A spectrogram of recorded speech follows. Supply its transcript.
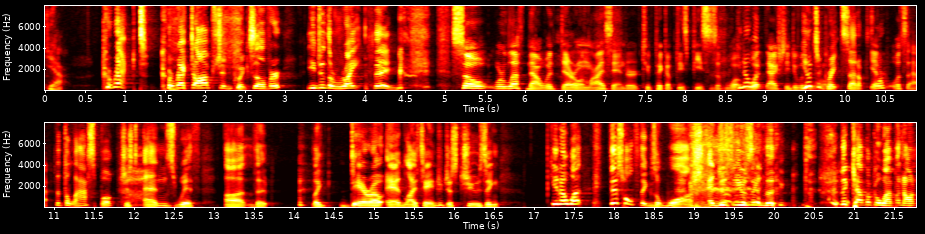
yeah. Correct, correct option, Quicksilver. You did the right thing. So we're left now with Darrow and Lysander to pick up these pieces of what You know what, what? actually do with You know the what's a great setup Yeah, for? what's that? That the last book just ends with uh the like Darrow and Lysander just choosing. You know what? This whole thing's a wash, and just using the the chemical weapon on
